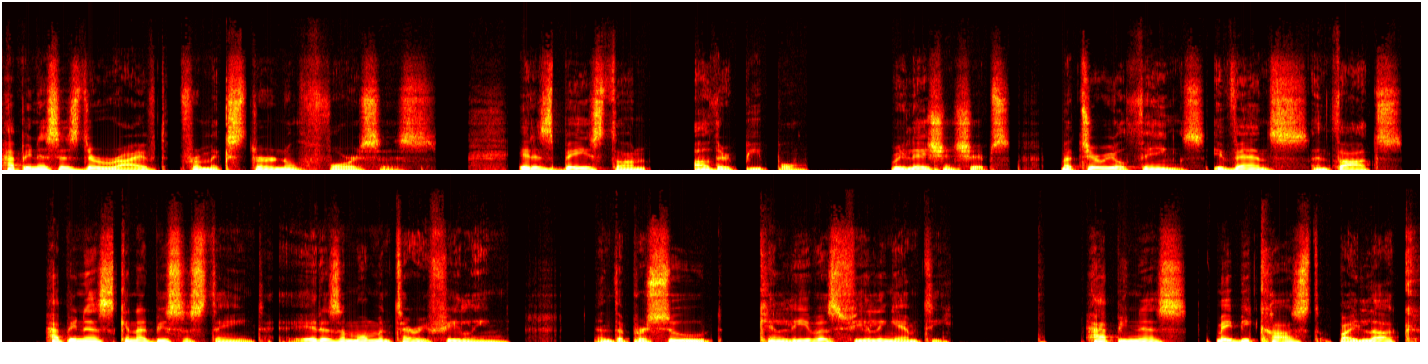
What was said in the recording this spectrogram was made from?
Happiness is derived from external forces. It is based on other people, relationships, material things, events, and thoughts. Happiness cannot be sustained. It is a momentary feeling, and the pursuit can leave us feeling empty. Happiness may be caused by luck,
